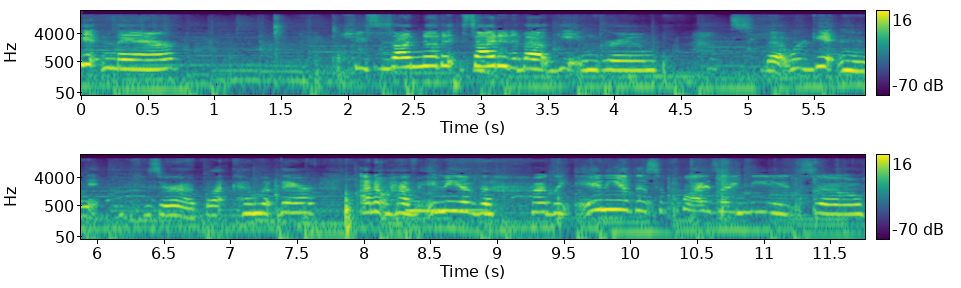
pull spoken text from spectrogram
getting there. She says, I'm not excited about getting groomed, but we're getting it. Is there a black comb up there? I don't have any of the, hardly any of the supplies I need, so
